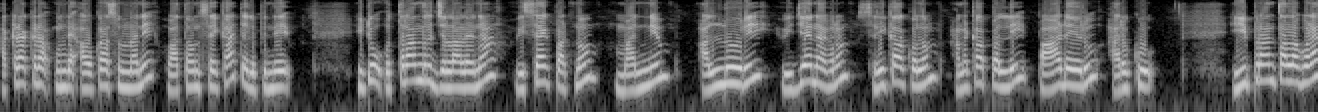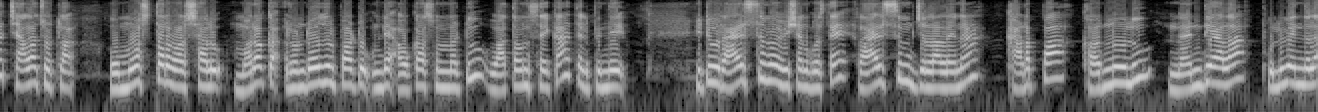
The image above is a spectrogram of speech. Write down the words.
అక్కడక్కడ ఉండే అవకాశం ఉందని వాతావరణ శాఖ తెలిపింది. ఇటు ఉత్తరాంధ్ర జిల్లాలైన విశాఖపట్నం మన్యం అల్లూరి విజయనగరం శ్రీకాకుళం అనకాపల్లి పాడేరు అరకు. ఈ ప్రాంతాల్లో కూడా చాలా చోట్ల ఓ మోస్తరు వర్షాలు మరొక రెండు రోజుల పాటు ఉండే అవకాశం ఉన్నట్టు వాతావరణ శాఖ తెలిపింది. ఇటు రాయలసీమ విషయానికి వస్తే రాయలసీమ జిల్లాలైన కడప కర్నూలు నంద్యాల పులివెందుల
